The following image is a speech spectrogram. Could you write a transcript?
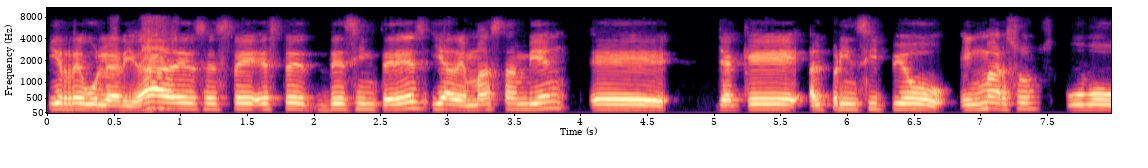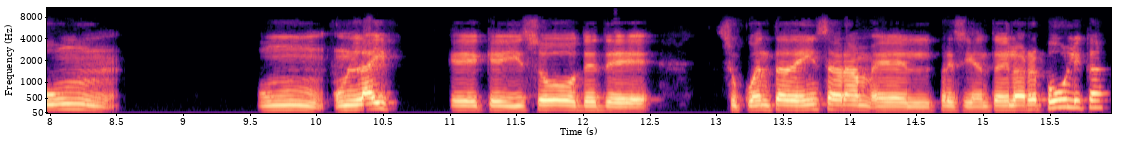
irregularidades, este, este desinterés y además también, eh, ya que al principio, en marzo, hubo un, un, un live que, que hizo desde su cuenta de Instagram el presidente de la República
